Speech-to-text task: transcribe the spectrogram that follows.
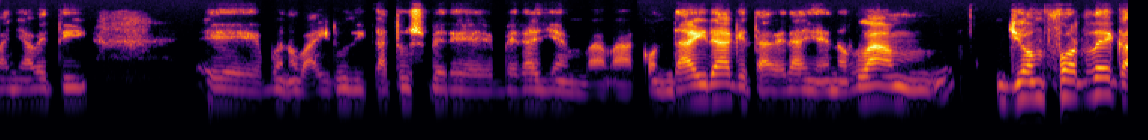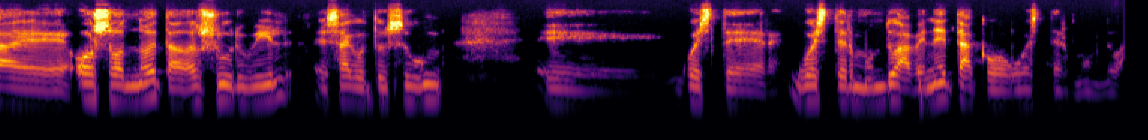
baina beti e, bueno, ba, irudikatuz bere beraien ba, ba, kondairak eta beraien orduan John Fordek e, oso ondo eta oso hurbil ezagutu zuen e, western, western mundua, benetako western mundua.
